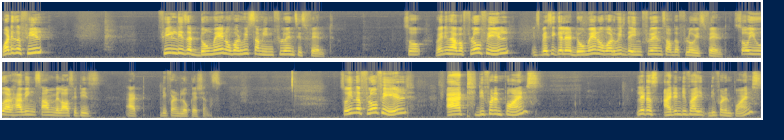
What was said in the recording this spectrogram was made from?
What is a field? Field is a domain over which some influence is felt. So, when you have a flow field it is basically a domain over which the influence of the flow is felt. So, you are having some velocities at different locations. So, in the flow field at different points let us identify different points.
